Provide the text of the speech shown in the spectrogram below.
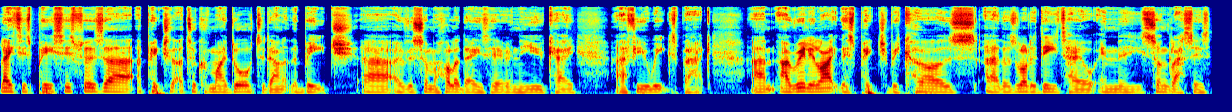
latest piece. This was uh, a picture that I took of my daughter down at the beach uh, over the summer holidays here in the UK a few weeks back. Um, I really like this picture because uh, there was a lot of detail in the sunglasses,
